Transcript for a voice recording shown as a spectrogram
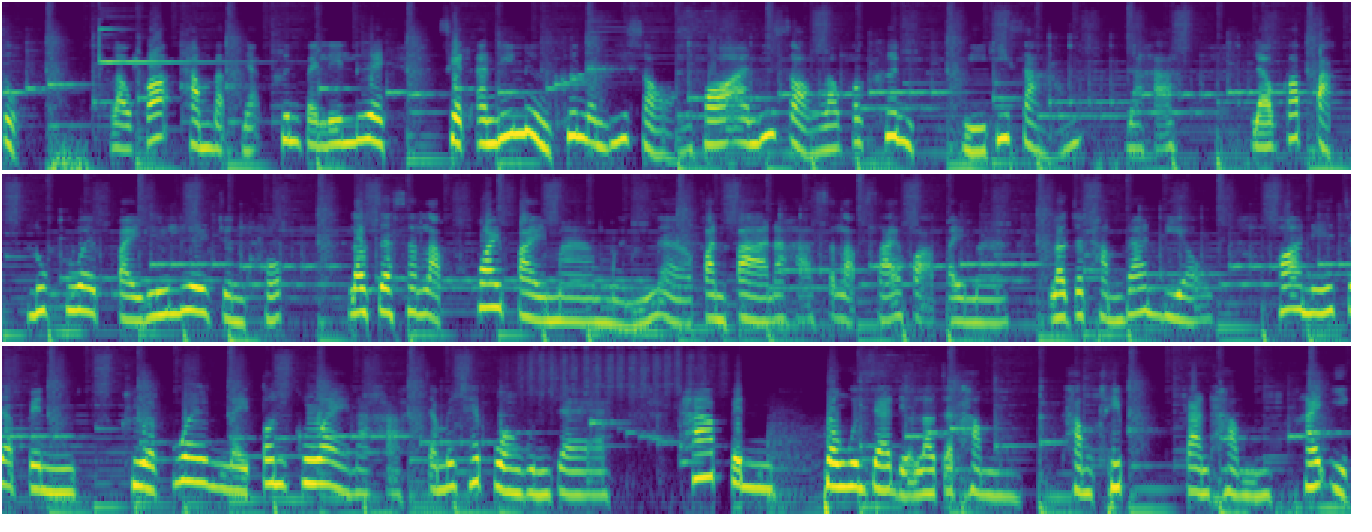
สุกเราก็ทำแบบเนี้ยขึ้นไปเรื่อยๆ เสร็จอันที่ 1 ขึ้นอันที่ 2 พออันที่ 2 เราก็ขึ้นหวีที่ 3 นะคะ แล้วก็ปักลูกกล้วยไปเรื่อยๆ จนครบ เราจะสลับไขว้ไปมาเหมือนเออฟันปลานะคะ สลับซ้ายขวาไปมา เราจะทำด้านเดียว เพราะอันนี้จะเป็นเครือกล้วยในต้นกล้วยนะคะ จะไม่ใช่พวงกุญแจ ถ้าเป็นพวงกุญแจเดี๋ยวเราจะทำทำคลิปการทำให้อีก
